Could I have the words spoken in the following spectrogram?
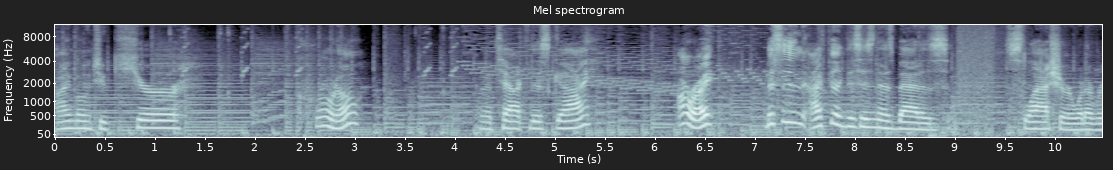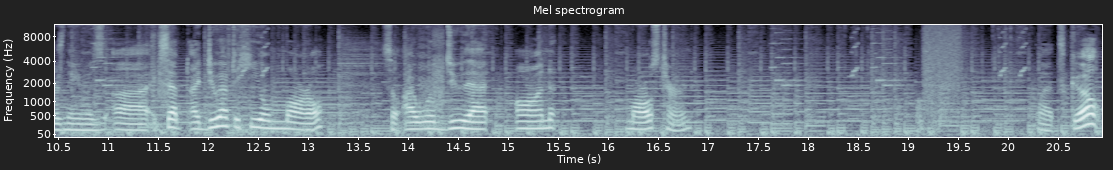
I'm going to cure Chrono. I'm going to attack this guy. Alright. This isn't... I feel like this isn't as bad as Slasher, or whatever his name is. Uh, except I do have to heal Marle. So I will do that on Marle's turn. Let's go.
